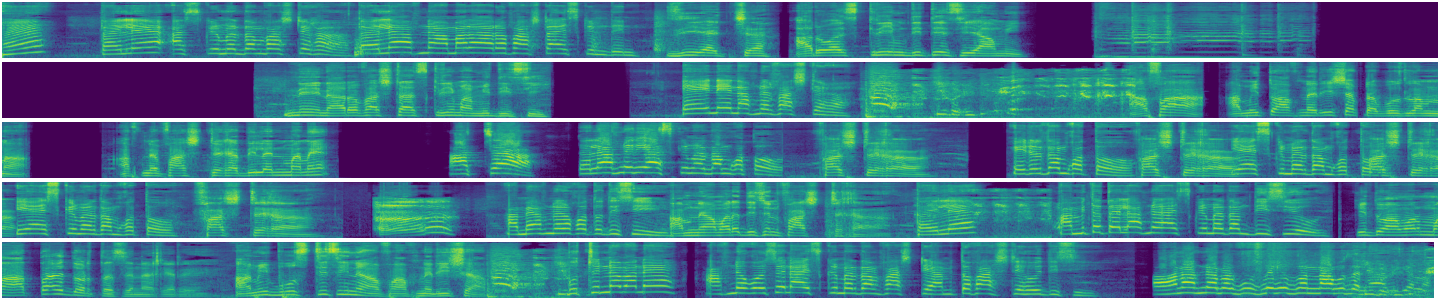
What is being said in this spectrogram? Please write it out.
হ্যাঁ? তাইলে আইসক্রিমের দাম পাঁচ টাকা। তাইলে আপনি আমার আরও পাঁচটা আইসক্রিম দিন। জি আচ্ছা। আরও আইসক্রিম দিতেছি আমি। নেন আরও পাঁচটা আইসক্রিম আমি দিছি। এই নেন আপনার পাঁচ টাকা। আফা আমি তো আপনার হিসাবটা বুঝলাম না। আপনি পাঁচ টাকা দিলেন মানে? আচ্ছা তাহলে আপনার এই আইসক্রিমের দাম কত? পাঁচ টাকা। এটার দাম কত? পাঁচ টাকা। এই আইসক্রিমের দাম কত? পাঁচ টাকা। এই আইসক্রিমের দাম কত? পাঁচ টাকা। আমি আপনার কত দিছি? আপনি আমারে দিছেন পাঁচ টাকা। তাইলে? আমি তো তাইলে আপনার আইসক্রিমের দাম দিছিও কিন্তু আমার মাথায় ধরতেছে না কেরে। আমি বুঝতেছি না আপা আপনার হিসাব। বুঝছেন না মানে? আপনি কইছেন আইসক্রিমের দাম ফার্স্টে আমি তো ফার্স্টে হয়ে দিছি। এখন আপনি আবার বুঝলে বুঝবেন না বুঝলেন আমি গেলাম।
